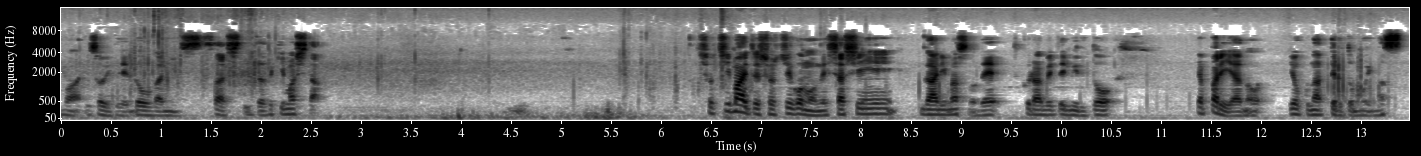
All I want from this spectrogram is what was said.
まあ、急いで動画にさせていただきました。処置前と処置後のね、写真がありますので、比べてみると、やっぱりあの、良くなってると思います。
